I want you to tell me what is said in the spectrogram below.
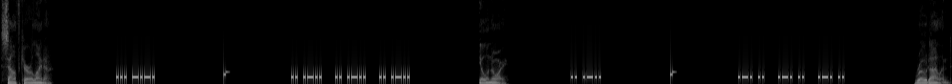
South Carolina. Illinois. Rhode Island.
